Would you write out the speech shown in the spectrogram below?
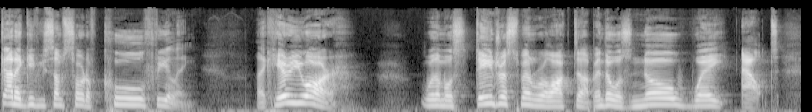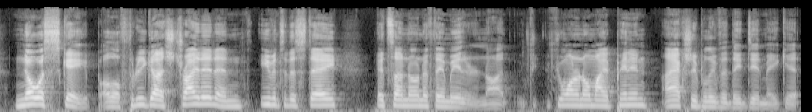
got to give you some sort of cool feeling. Like, here you are, where the most dangerous men were locked up, and there was no way out. No escape. Although three guys tried it, and even to this day, it's unknown if they made it or not. If you want to know my opinion, I actually believe that they did make it.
